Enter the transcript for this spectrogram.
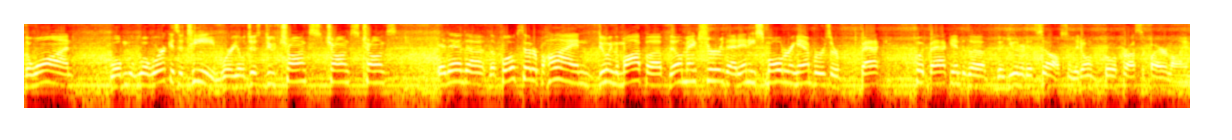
the wand will, we'll work as a team where you'll just do chunks, chunks, chunks. And then the, the folks that are behind doing the mop up, they'll make sure that any smoldering embers are back put back into the, the unit itself so they don't go across the fire line.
